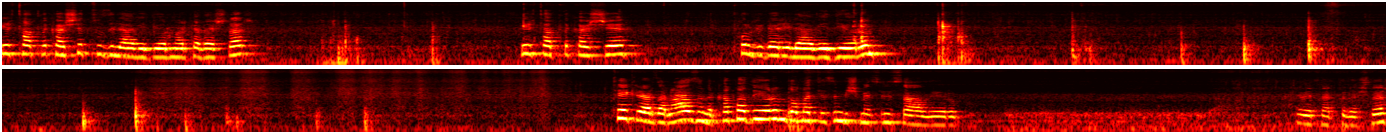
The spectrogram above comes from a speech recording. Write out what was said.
Bir tatlı kaşığı tuz ilave ediyorum arkadaşlar. Bir tatlı kaşığı pul biber ilave ediyorum. Tekrardan ağzını kapatıyorum. Domatesin pişmesini sağlıyorum. Evet arkadaşlar.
